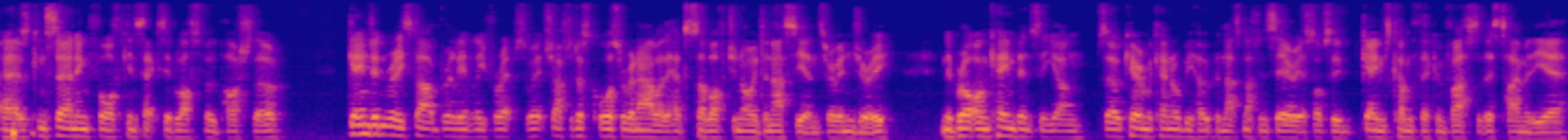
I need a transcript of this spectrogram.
Uh, it was a concerning fourth consecutive loss for the Posh, though. Game didn't really start brilliantly for Ipswich. After just a quarter of an hour, they had to sub off Janoi Donacien through injury. And they brought on Kane Vincent Young. So Kieran McKenna will be hoping that's nothing serious. Obviously, games come thick and fast at this time of the year.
